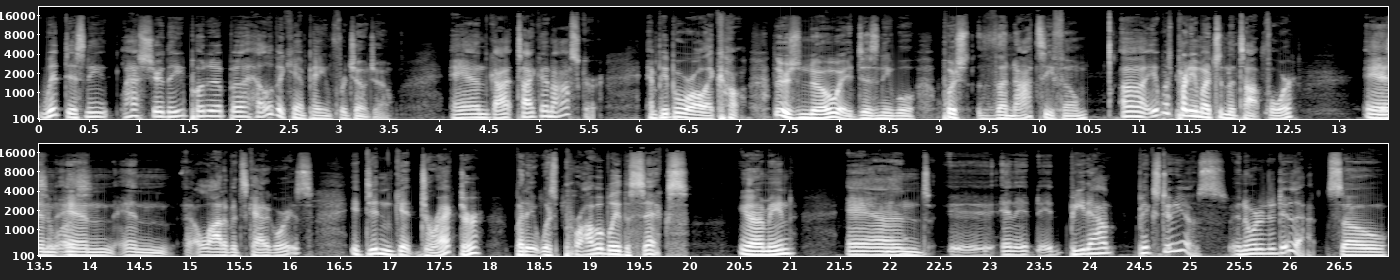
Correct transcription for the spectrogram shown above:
with Disney last year they put up a hell of a campaign for JoJo, and got Taika an Oscar. And people were all like, "Oh, there's no way Disney will push the Nazi film." Uh, it was pretty much in the top four and was. and and a lot of its categories. It didn't get director, but it was probably the six. You know what I mean? And uh, and it it beat out big studios in order to do that. So,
